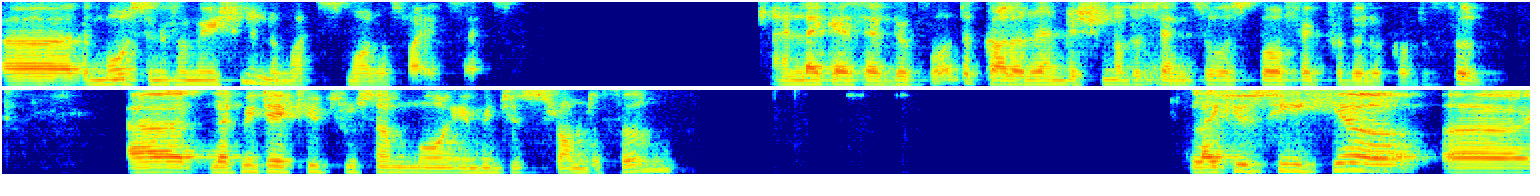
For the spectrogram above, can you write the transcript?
uh, the most information in a much smaller file size. And like I said before, the color rendition of the sensor was perfect for the look of the film. Uh, let me take you through some more images from the film. Like you see here, uh,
